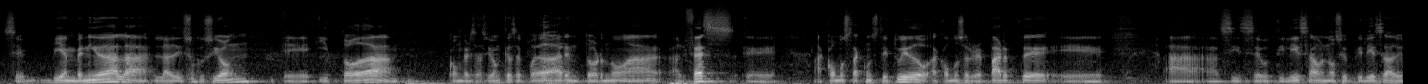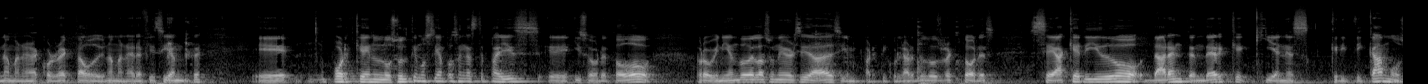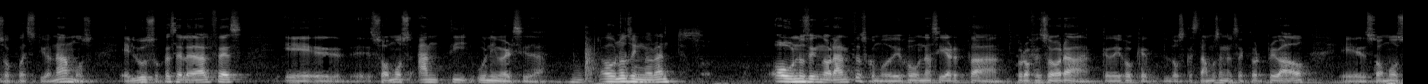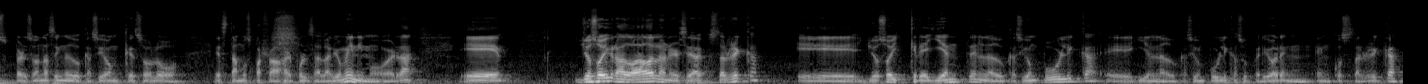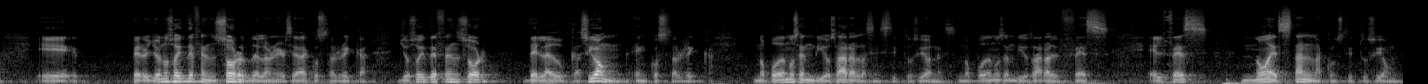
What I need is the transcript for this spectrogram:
Sí, bienvenida a la, discusión eh, y toda conversación que se pueda dar en torno a, al FES. Eh, a cómo está constituido, a cómo se reparte, eh, a, si se utiliza o no se utiliza de una manera correcta o de una manera eficiente. Eh, porque en los últimos tiempos en este país, eh, y sobre todo proviniendo de las universidades y en particular de los rectores, se ha querido dar a entender que quienes criticamos o cuestionamos el uso que se le da al FES somos anti-universidad. O unos ignorantes. O unos ignorantes, como dijo una cierta profesora que dijo que los que estamos en el sector privado eh, somos personas sin educación que solo estamos para trabajar por el salario mínimo, ¿verdad? Eh, yo soy graduado de la Universidad de Costa Rica, eh, yo soy creyente en la educación pública y en la educación pública superior en, en Costa Rica, pero yo no soy defensor de la Universidad de Costa Rica, yo soy defensor de la educación en Costa Rica. No podemos endiosar a las instituciones, no podemos endiosar al FES. El FES no está en la Constitución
